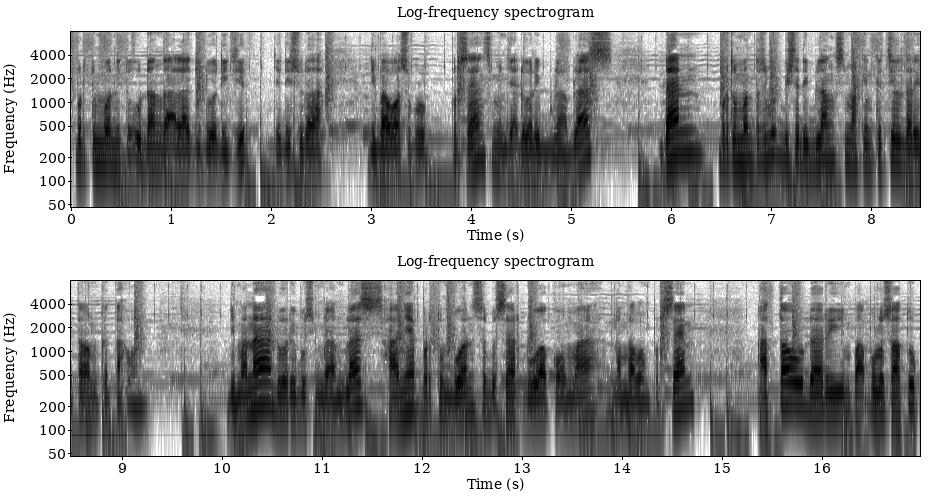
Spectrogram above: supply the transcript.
pertumbuhan itu udah nggak lagi dua digit, jadi sudah di bawah 10% semenjak 2015 dan pertumbuhan tersebut bisa dibilang semakin kecil dari tahun ke tahun. Di mana 2019 hanya pertumbuhan sebesar 2,68% atau dari 41,8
